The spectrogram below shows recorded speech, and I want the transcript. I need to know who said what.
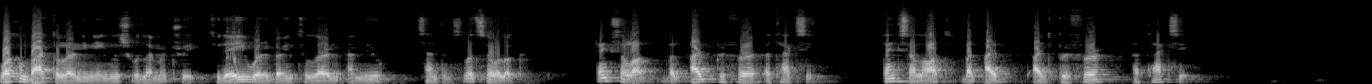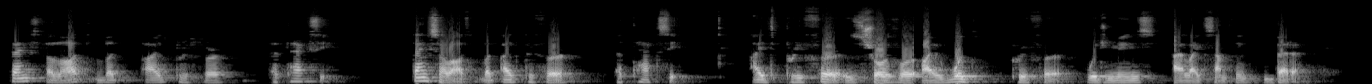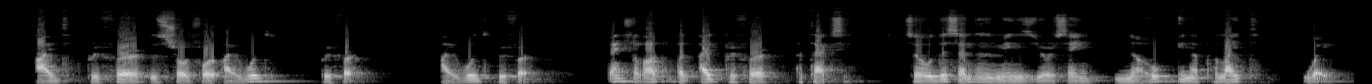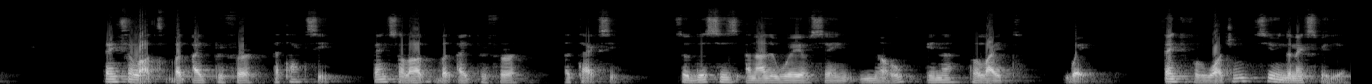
Speaker 1: Welcome back to Learning English with Lemon Tree. Today we're going to learn a new sentence. Let's have a look. Thanks a lot, but I'd prefer a taxi. Thanks a lot, but I'd, I'd prefer a taxi. Thanks a lot, but I'd prefer a taxi. Thanks a lot, but I'd prefer a taxi. I'd prefer is short for I would prefer, which means I like something better. I'd prefer is short for I would prefer. I would prefer. Thanks a lot, but I'd prefer a taxi. So this sentence means you're saying no in a polite way. Thanks a lot, but I'd prefer a taxi. Thanks a lot, but I'd prefer a taxi. So this is another way of saying no in a polite way. Thank you for watching. See you in the next video.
